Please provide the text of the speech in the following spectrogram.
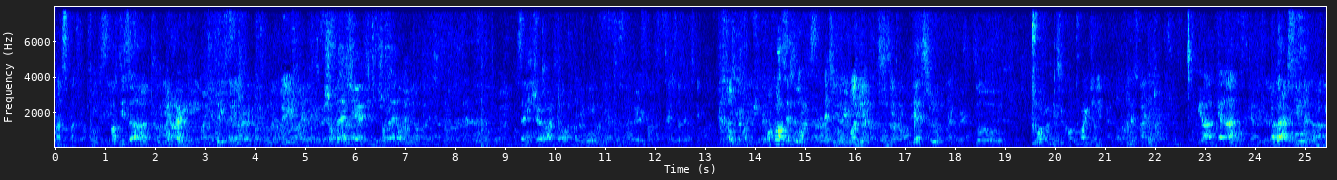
must. How's this uh I know Eric taking my this shorter edge here, shorter end of. Send me sure about Of course, yes, That's what true. So want from this you call from right. Okay, uh, can uh. Albert, I see you uh,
